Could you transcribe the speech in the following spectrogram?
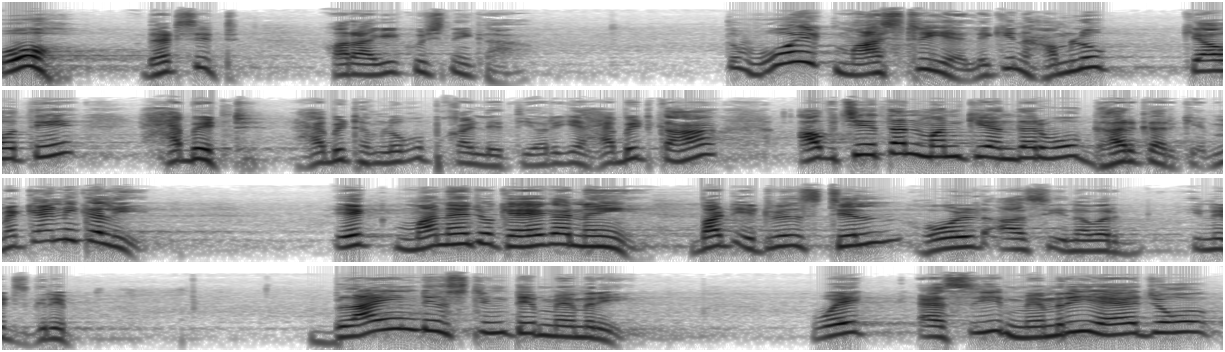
ओह दैट्स इट और आगे कुछ नहीं कहा। तो वो एक मास्टरी है। लेकिन हम लोग क्या होते हैं? हैबिट हैबिट हम लोग को पकड़ लेती है। और ये हैबिट कहा? अवचेतन मन के अंदर वो घर करके। मैकेनिकली एक मन है जो कहेगा, नहीं but it will still hold us in our in its grip blind instinctive memory वो एक ऐसी मेमोरी है जो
